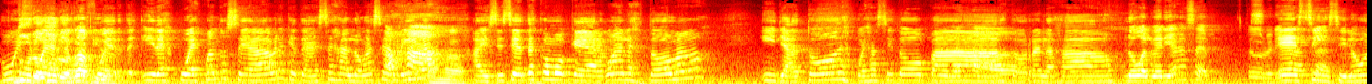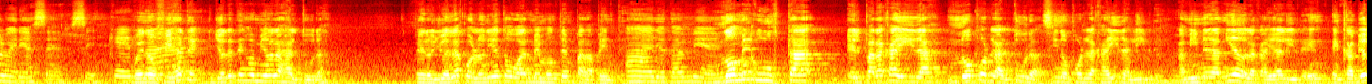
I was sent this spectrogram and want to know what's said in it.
muy Duro, fuerte, duro, muy rápido. fuerte. Y después cuando se abre, que te da ese jalón hacia Ajá. arriba, Ajá. ahí sí sientes como que algo en el estómago y ya todo después así todo paz, Relajado. todo relajado. ¿Lo volverías a hacer? ¿Te volverías Eh, a sí, sí lo volvería a hacer, sí. ¿Qué Bueno, tal? fíjate, yo le tengo miedo a las alturas, pero yo en la colonia Tobar me monté en parapente. Ah, yo también. No me gusta el paracaídas, no por la altura, sino por la caída libre. A mí me da miedo la caída libre. En, en cambio,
